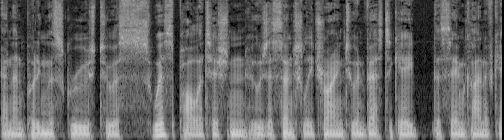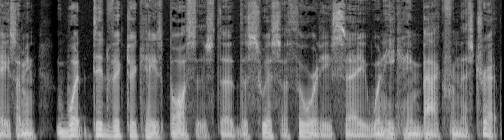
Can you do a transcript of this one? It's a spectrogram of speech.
and then putting the screws to a Swiss politician who's essentially trying to investigate the same kind of case. I mean, what did Victor K's bosses, the, the Swiss authorities, say when he came back from this trip?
